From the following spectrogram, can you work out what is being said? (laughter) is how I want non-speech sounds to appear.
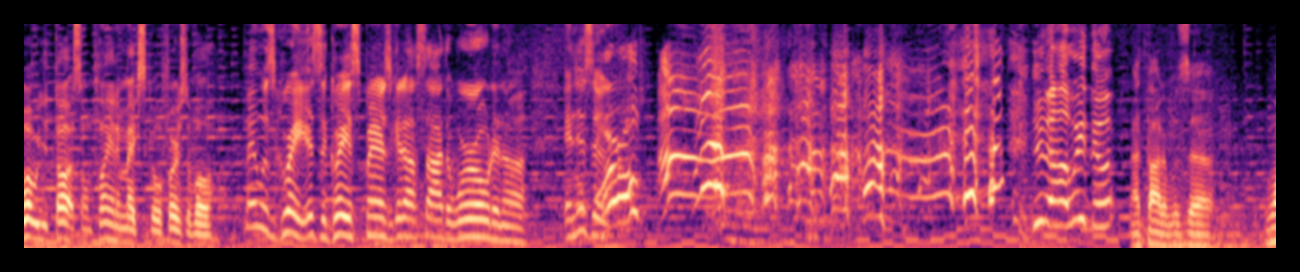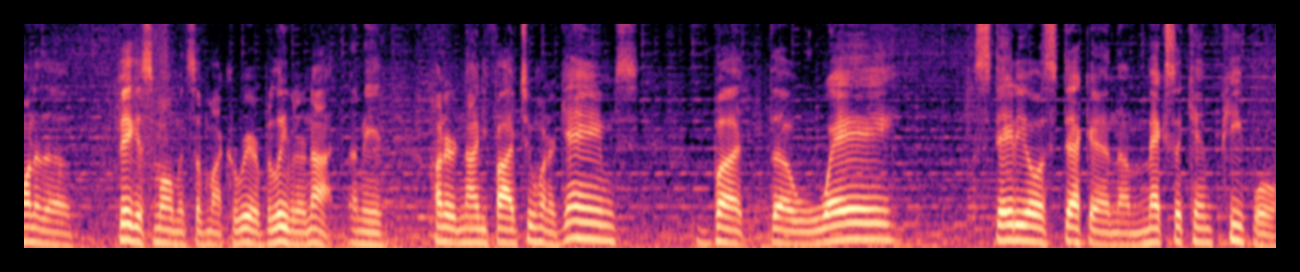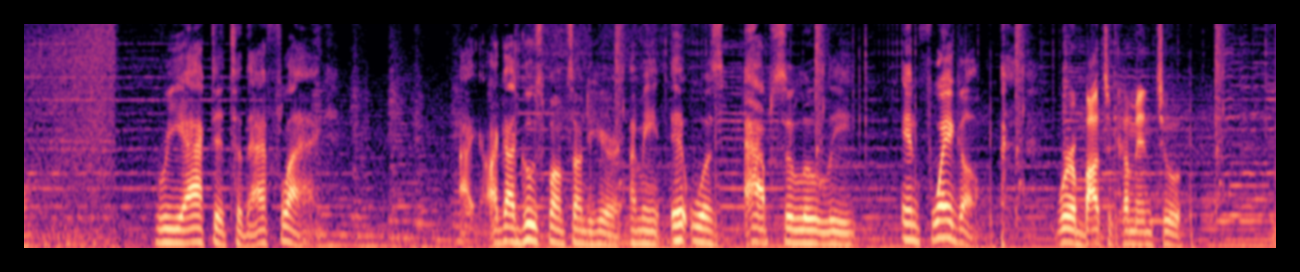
what were your thoughts on playing in Mexico, first of all? Man, it was great. It's a great experience to get outside the world and uh and just a World? (laughs) you know how we do it. I thought it was uh, one of the biggest moments of my career, believe it or not. I mean, 195, 200 games, but the way Stadio Azteca and the Mexican people reacted to that flag, I, I got goosebumps under here. I mean, it was absolutely in fuego. (laughs) We're about to come into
